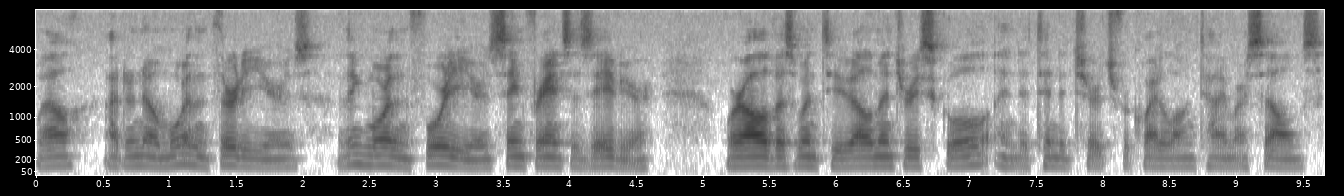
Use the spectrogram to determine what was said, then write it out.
well, I don't know, more than 30 years. I think more than 40 years, St. Francis Xavier, where all of us went to elementary school and attended church for quite a long time ourselves.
